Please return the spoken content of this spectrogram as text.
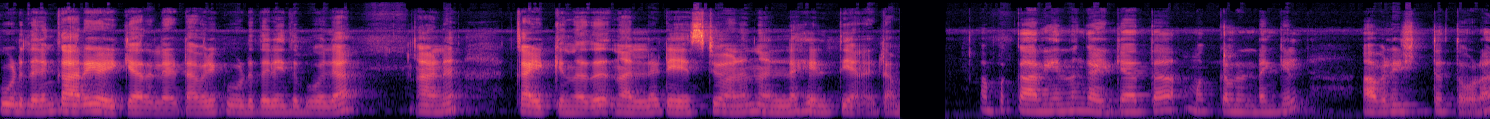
കൂടുതലും കറി കഴിക്കാറില്ല കേട്ടോ. അവർ കൂടുതൽ ഇതുപോലെ ആണ് കഴിക്കുന്നത്. നല്ല ടേസ്റ്റുമാണ് നല്ല ഹെൽത്തിയാണ് കേട്ടോ. അപ്പോൾ കറിയൊന്നും കഴിക്കാത്ത മക്കളുണ്ടെങ്കിൽ അവർ ഇഷ്ടത്തോടെ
